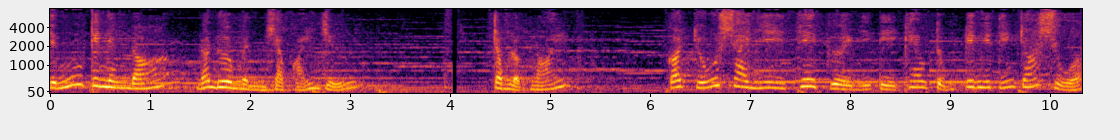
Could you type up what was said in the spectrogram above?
Chính cái nhân đó Nó đưa mình ra khỏi dữ Trong luật nói Có chú Sa Di chê cười vị tỳ kheo tụng kinh như tiếng chó sủa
